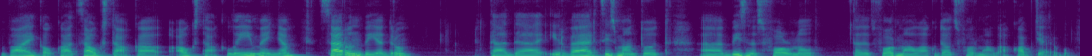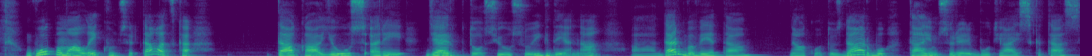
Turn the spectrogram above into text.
vai kaut kāds augstākā, augstāka līmeņa sarunbiedru, tad uh, ir vērts izmantot uh, biznesa formulu tātad formālāku, daudz formālāku apģērbu. Un kopumā likums ir tāds, ka tā kā jūs arī ģērbtos jūsu ikdienā, darba vietā, nākot uz darbu, tā jums arī būtu jāizskatās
